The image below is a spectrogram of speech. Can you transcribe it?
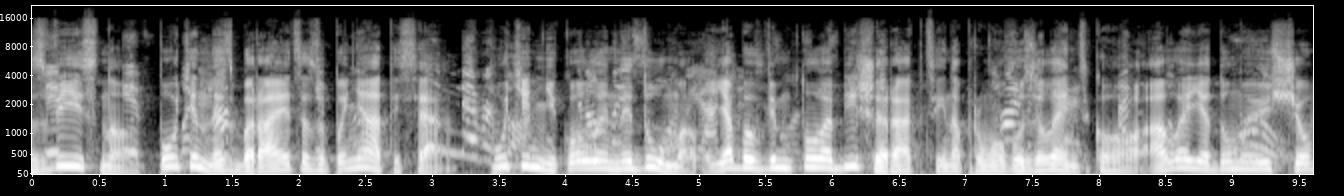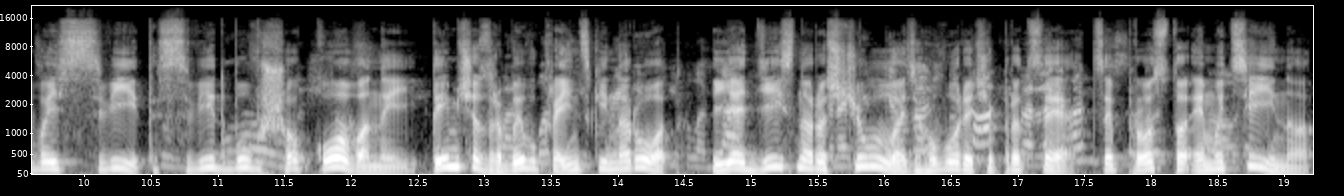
Звісно, Путін не збирається зупинятися. Путін ніколи не думав. Я би ввімкнула більше реакцій на промову Зеленського, але я думаю, що весь світ, світ був шокований тим, що зробив український народ. І я дійсно розчулилась, говорячи про це. Це просто емоційно.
